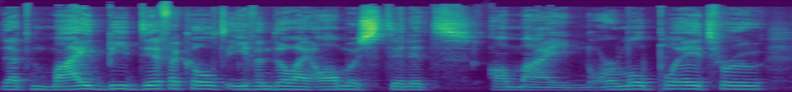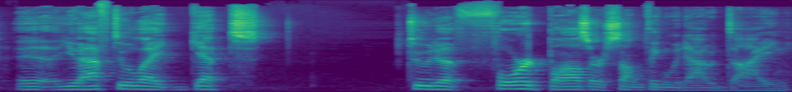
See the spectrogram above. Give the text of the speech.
that might be difficult, even though I almost did it on my normal playthrough, uh, you have to like get to the fourth boss or something without dying,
